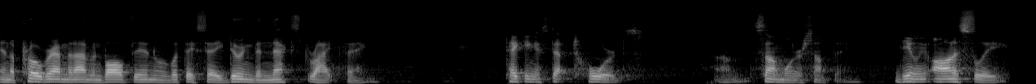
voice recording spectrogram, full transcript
in a program that I'm involved in, or what they say, doing the next right thing taking a step towards um, someone or something, dealing honestly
